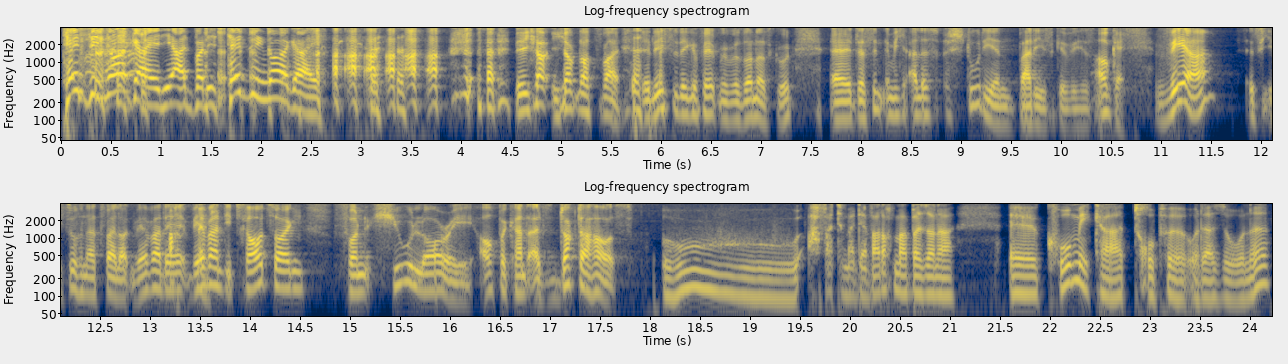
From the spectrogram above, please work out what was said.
Tenzing Norgay, die Antwort ist Tenzing Norgay. Nee, ich habe ich hab noch zwei. Der nächste, der gefällt mir besonders gut. Äh, das sind nämlich alles Studienbuddies gewesen. Okay. Wer, ich suche nach zwei Leuten, wer, war der, wer waren die Trauzeugen von Hugh Laurie, auch bekannt als Dr. House? Uh, ach, warte mal, der war doch mal bei so einer äh, Komikertruppe oder so, ne?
